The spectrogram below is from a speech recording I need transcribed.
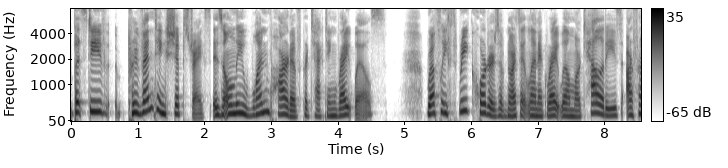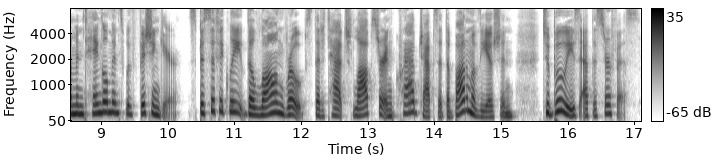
But, Steve, preventing ship strikes is only one part of protecting right whales. Roughly three quarters of North Atlantic right whale mortalities are from entanglements with fishing gear, specifically the long ropes that attach lobster and crab traps at the bottom of the ocean to buoys at the surface.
